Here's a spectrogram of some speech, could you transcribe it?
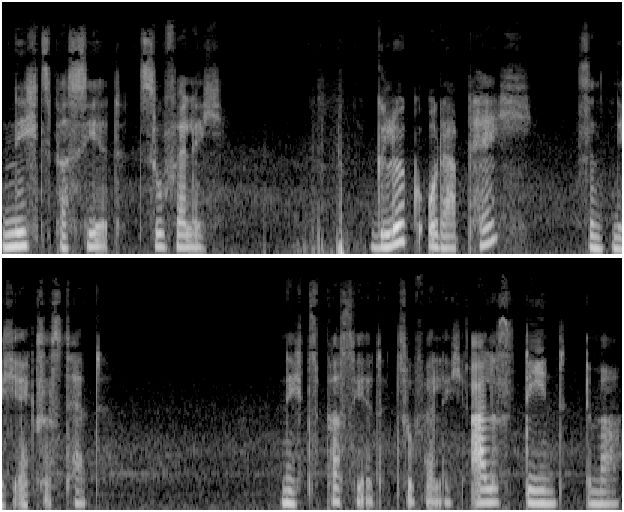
Nichts passiert zufällig. Glück oder Pech sind nicht existent. Nichts passiert zufällig. Alles dient immer.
